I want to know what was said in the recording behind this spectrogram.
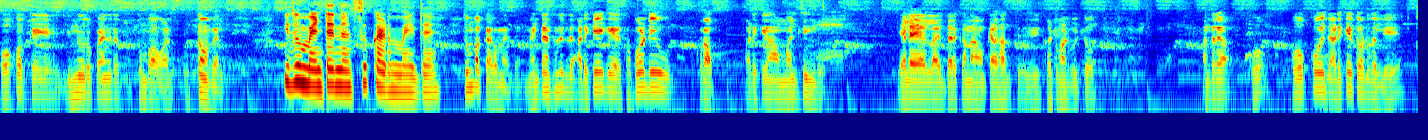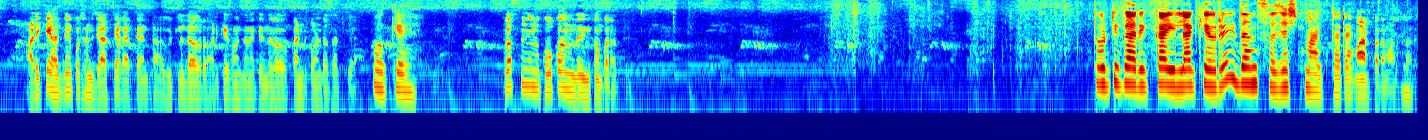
ಕೋಕೋಕ್ಕೆ ಇನ್ನೂರು ರೂಪಾಯಿ ಅಂದರೆ ತುಂಬ ಉತ್ತಮ ಬೆಲೆ. ಇದು ಮೇಂಟೆನೆನ್ಸು ಕಡಿಮೆ ಇದೆ. ತುಂಬ ಕಡಿಮೆ ಇದೆ. ಮೇಂಟೆನೆನ್ಸ್ ಅಂದರೆ ಅಡಿಕೆಗೆ ಸಪೋರ್ಟಿವ್ ಕ್ರಾಪ್ ಅಡಿಕೆ ನಾವು ಮಲ್ಚಿಂಗು ಎಲೆ ಎಲ್ಲ ಇದಕ್ಕೆ ನಾವು ಕೆಳಗೆ ಹಾಕ್ತೀವಿ ಕಟ್ ಮಾಡಿಬಿಟ್ಟು. ಅಂದರೆ ಕೋಕೋ ಇದು ಅಡಿಕೆ ತೋಟದಲ್ಲಿ ಅಡಿಕೆ ಹದಿನೈದು ಪರ್ಸೆಂಟ್ ಜಾಸ್ತಿ ಆಗುತ್ತೆ ಅಂತ ವಿಟ್ಲದವರು ಅಡಿಕೆ ಸಂಶೋಧನಾ ಕೇಂದ್ರ ಕಂಡುಕೊಂಡ ಸತ್ಯ. ಓಕೆ. ಪ್ಲಸ್ ನಿಮ್ಗೆ ಕೋಕೋ ಅಂದರೆ ಇನ್ಕಮ್ ಬರುತ್ತೆ. ತೋಟಗಾರಿಕಾ ಇಲಾಖೆಯವರೇ ಇದನ್ನು ಸಜೆಸ್ಟ್ ಮಾಡ್ತಾರೆ. ಮಾಡ್ತಾರೆ ಮಾಡ್ತಾರೆ.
